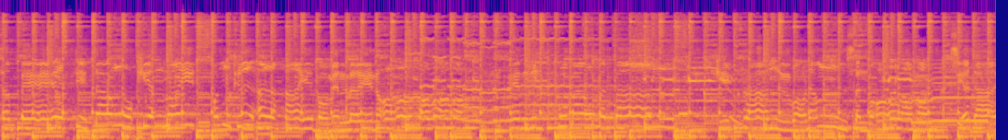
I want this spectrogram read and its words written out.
สเปกที่เจ้าเขียนไว้ คนคืออายบ่แม่นเลยน้องเห็นผู้เบาบานบานขี้ครานบ่น้ำสันบองเสียดาย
